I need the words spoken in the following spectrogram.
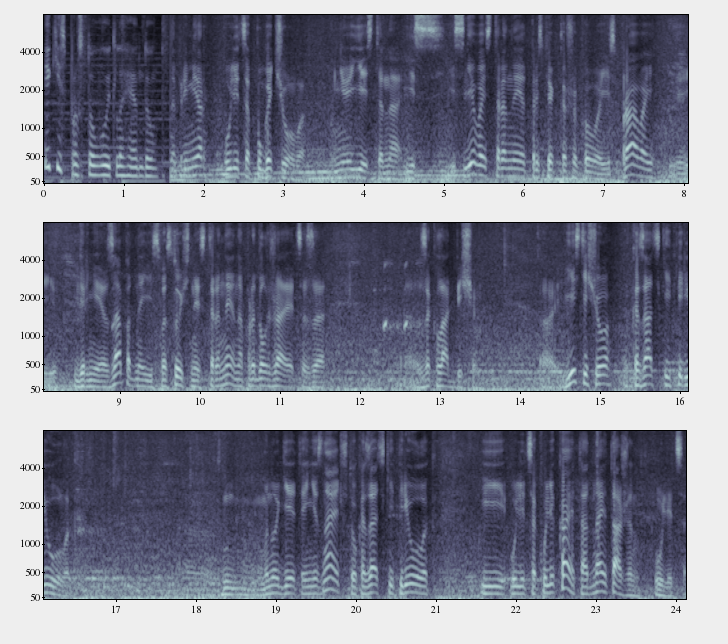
які спростовують легенду. Например, улица Пугачева. У нее есть она и с, и с левой стороны от проспекта Шукова, и с правой, и, вернее, западной, и с восточной стороны она продолжается за, э, за кладбищем. Э, Есть еще Казацкий переулок. Э, Многие это и не знают, что Казацкий переулок и улица Кулика – это одна и та же улица.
